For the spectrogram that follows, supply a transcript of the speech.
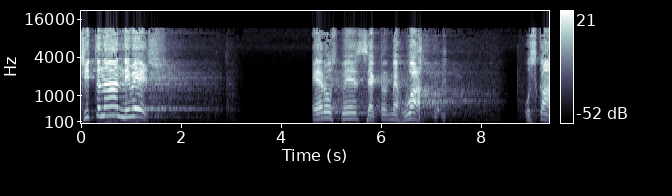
जितना निवेश एरोस्पेस सेक्टर में हुआ, उसका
